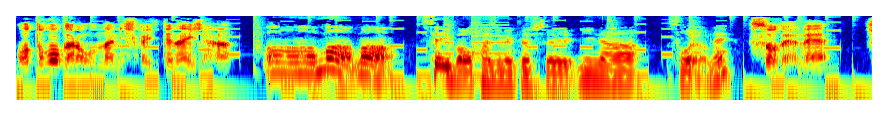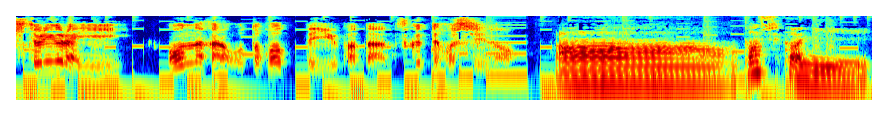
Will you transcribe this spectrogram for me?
男から女にしか言ってないじゃんああ、まあまあ、セイバーをはじめとしてみんな、そうよね。そうだよね。一人ぐらい、女から男っていうパターン作ってほしいの。ああ、確かに、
